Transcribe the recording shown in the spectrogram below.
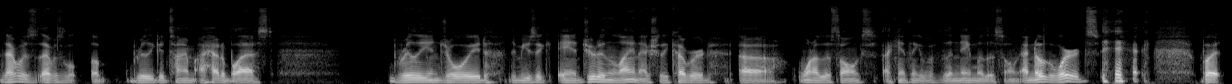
that was that was a really good time. I had a blast. Really enjoyed the music, and Judah and the Lion actually covered uh, one of the songs. I can't think of the name of the song. I know the words, but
